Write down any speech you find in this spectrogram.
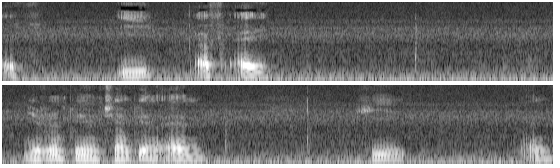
FIFA European champion and he and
